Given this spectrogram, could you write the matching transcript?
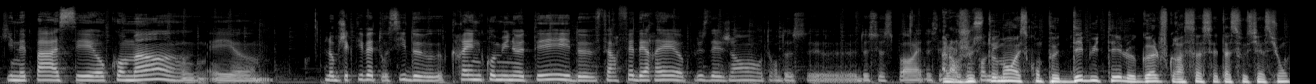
qui n'est pas assez euh, commun. Euh, et euh, l'objectif est aussi de créer une communauté et de faire fédérer plus des gens autour de ce, de ce sport et de cette Alors justement, est-ce qu'on peut débuter le golf grâce à cette association?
